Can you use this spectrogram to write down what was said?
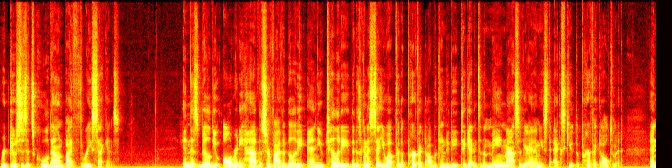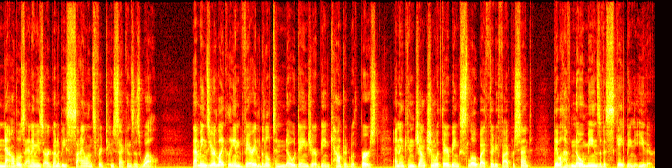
reduces its cooldown by 3 seconds. In this build, you already have the survivability and utility that is going to set you up for the perfect opportunity to get into the main mass of your enemies to execute the perfect ultimate. And now those enemies are going to be silenced for 2 seconds as well. That means you're likely in very little to no danger of being countered with Burst, and in conjunction with their being slowed by 35%, they will have no means of escaping either.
